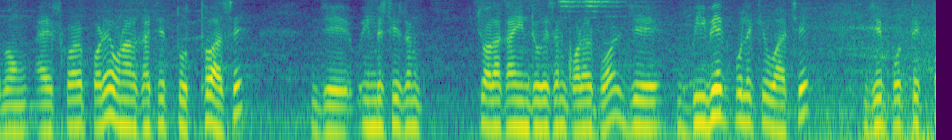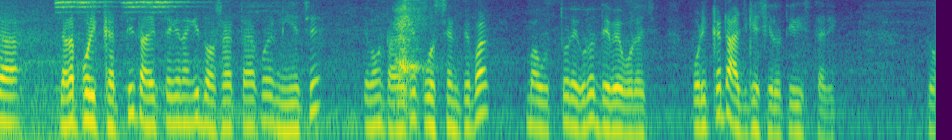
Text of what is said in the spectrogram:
এবং অ্যারেস্ট করার পরে ওনার কাছে তথ্য আসে যে ইনভেস্টিগেশন চলাকালীন ইন্টারোগেশন করার পর যে বিবেক বলে কেউ আছে, যে প্রত্যেকটা যারা পরীক্ষার্থী তাদের থেকে নাকি দশ হাজার টাকা করে নিয়েছে এবং তাদেরকে কোশ্চেন পেপার বা উত্তর এগুলো দেবে বলেছে। পরীক্ষাটা আজকে ছিল তিরিশ তারিখ। তো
